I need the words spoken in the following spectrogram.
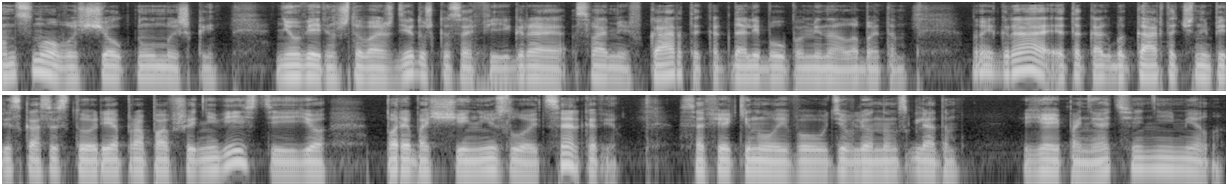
Он снова щелкнул мышкой. «Не уверен, что ваш дедушка Софи, играя с вами в карты, когда-либо упоминал об этом. Но игра — это как бы карточный пересказ истории о пропавшей невесте и ее порабощении злой церковью». София кинула его удивленным взглядом. «Я и понятия не имела».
